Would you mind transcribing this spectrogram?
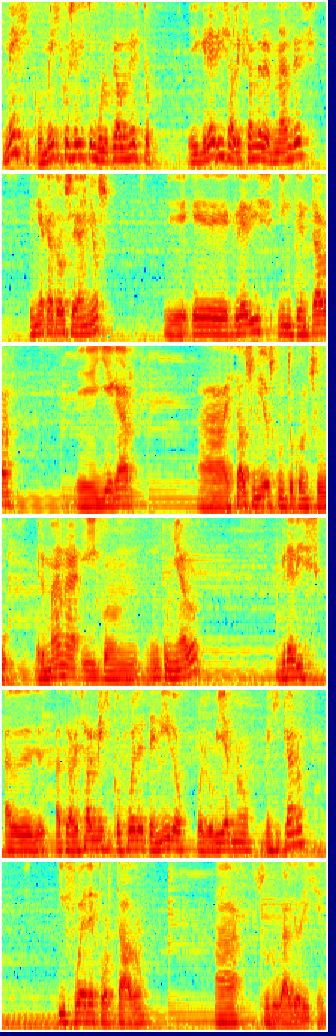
México. México se ha visto involucrado en esto. Eh, Gredis Alexander Hernández tenía 14 años. Eh, eh, Gredis intentaba llegar a Estados Unidos junto con su hermana y con un cuñado. Gredis al atravesar México fue detenido por el gobierno mexicano y fue deportado a su lugar de origen,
